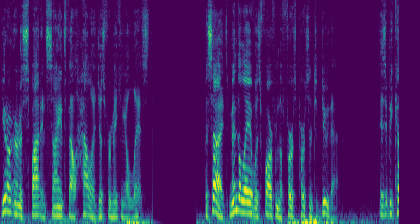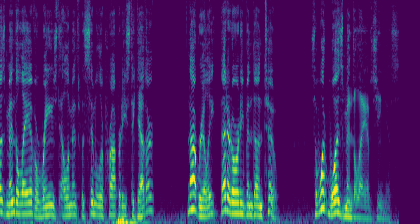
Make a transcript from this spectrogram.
you don't earn a spot in Science Valhalla just for making a list. Besides, Mendeleev was far from the first person to do that. Is it because Mendeleev arranged elements with similar properties together? Not really, that had already been done too. So, what was Mendeleev's genius?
